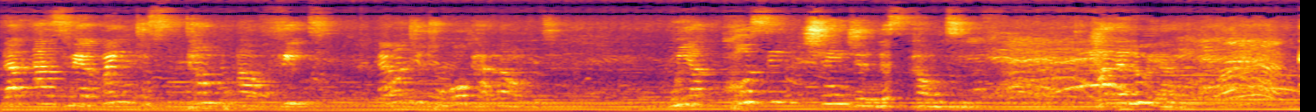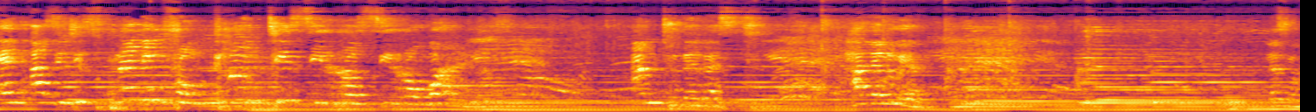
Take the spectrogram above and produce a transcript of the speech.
That as we are going to stamp our feet, I want you to walk around. We are causing change in this county. Hallelujah. And as it is spreading from county 001 unto the rest. Hallelujah. Let's go.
